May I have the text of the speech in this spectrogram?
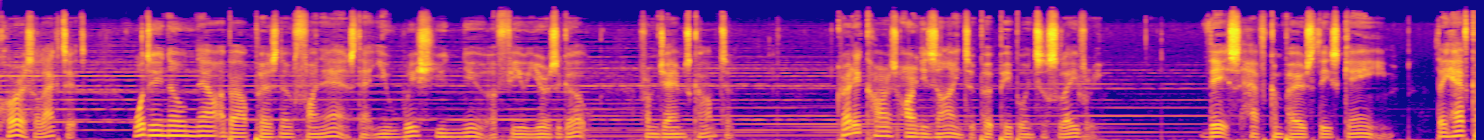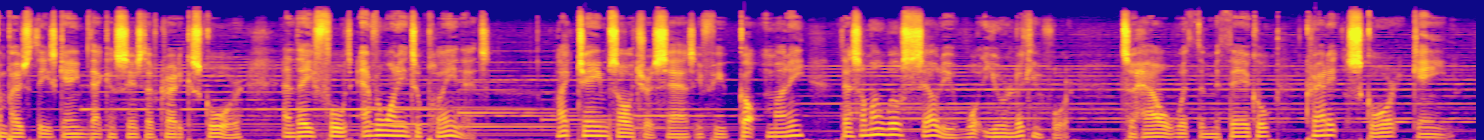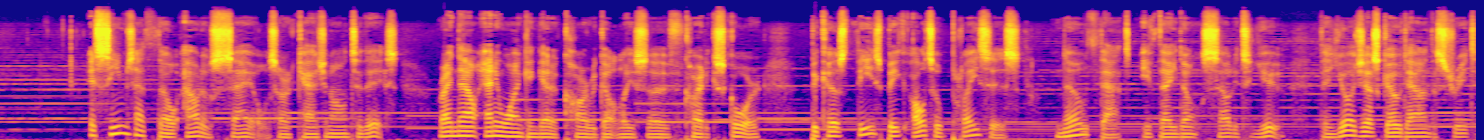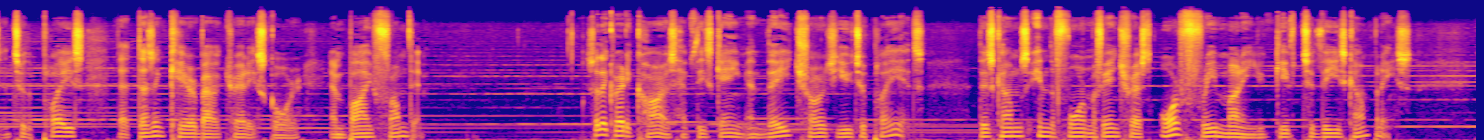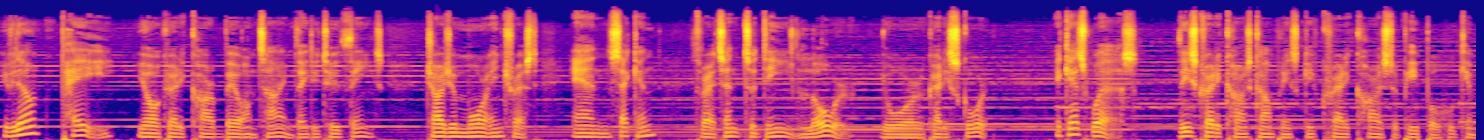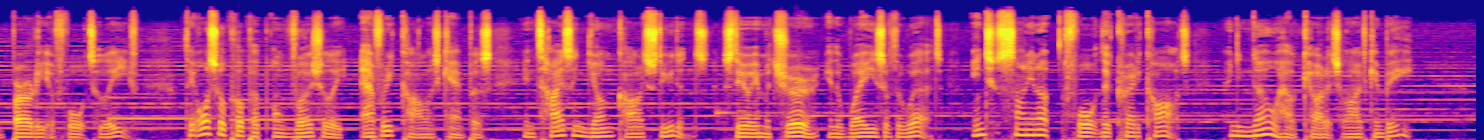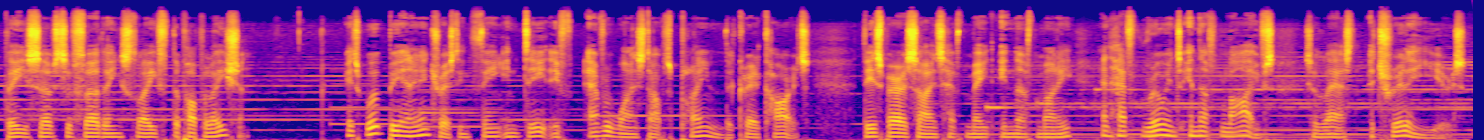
Chorus selected. What do you know now about personal finance that you wish you knew a few years ago? From James Compton. Credit cards are designed to put people into slavery. These have composed this game. They have composed this game that consists of credit score, and they fooled everyone into playing it. Like James Altucher says, if you got money, then someone will sell you what you're looking for. To hell with the mythical credit score game. It seems as though auto sales are catching on to this. Right now, anyone can get a car regardless of credit score because these big auto places know that if they don't sell it to you, then you'll just go down the street to the place that doesn't care about credit score and buy from them. So the credit cards have this game and they charge you to play it. This comes in the form of interest or free money you give to these companies. If you don't pay your credit card bill on time, they do two things charge you more interest, and second, threaten to deem lower your credit score. It gets worse. These credit card companies give credit cards to people who can barely afford to leave. They also pop up on virtually every college campus, enticing young college students, still immature in the ways of the world, into signing up for the credit cards. And you know how college life can be. They serve to further enslave the population. It would be an interesting thing indeed if everyone stopped playing the credit cards. These parasites have made enough money and have ruined enough lives to last a trillion years.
